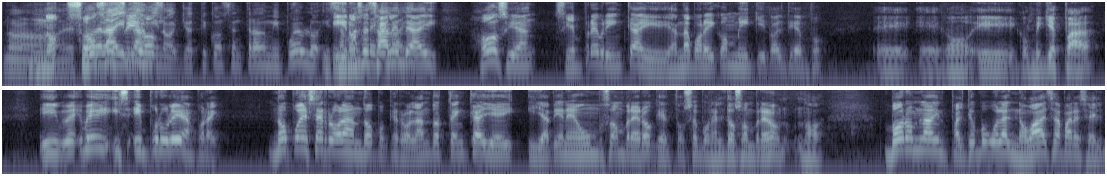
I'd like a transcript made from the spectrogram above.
no, no, No, son de la sus isla, hijos. no, yo estoy concentrado en mi pueblo y, no se salen de ahí. Josian siempre brinca y anda por ahí con Mickey todo el tiempo. eh, eh, con, y con Mickey Espada. Y, y, y purulean por ahí. No puede ser Rolando, porque Rolando está en Calle y ya tiene un sombrero que entonces poner dos sombreros. No. Bottom line, el Partido Popular no va a desaparecer.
